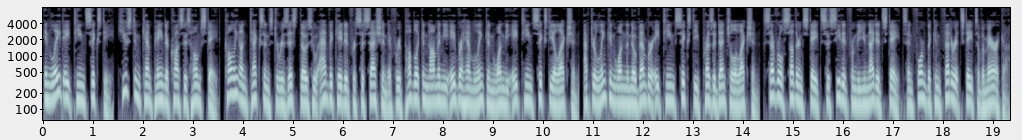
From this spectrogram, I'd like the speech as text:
In late 1860, Houston campaigned across his home state, calling on Texans to resist those who advocated for secession if Republican nominee Abraham Lincoln won the 1860 election. After Lincoln won the November 1860 presidential election, several Southern states seceded from the United States and formed the Confederate States of America.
